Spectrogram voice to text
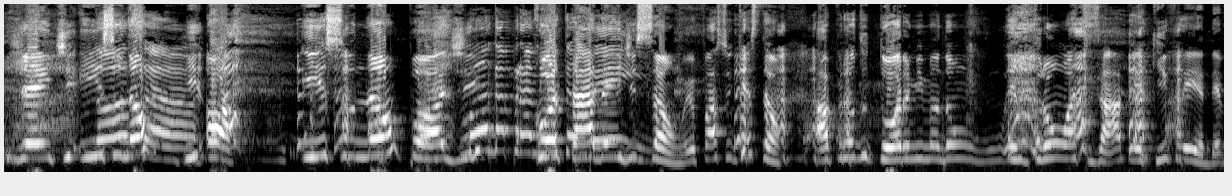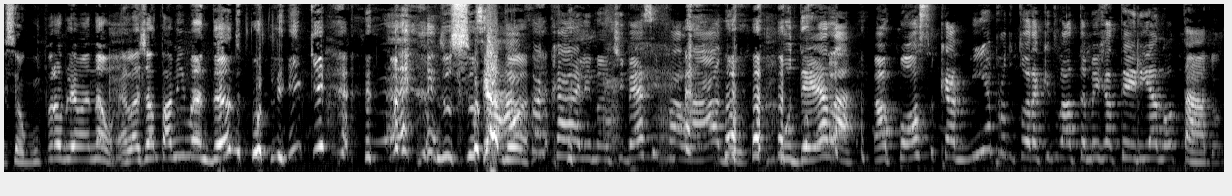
Gente, isso Nossa! não. E, ó, isso não pode Manda pra mim cortar da edição. Eu faço questão. A produtora me mandou um. Entrou um WhatsApp aqui. Falei, "É, deve ser algum problema. Não, ela já tá me mandando o link do Se a. Rafa Kalimann tivesse falado o dela, eu aposto que a minha produtora aqui do lado também já teria anotado.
